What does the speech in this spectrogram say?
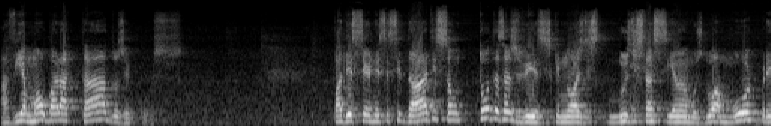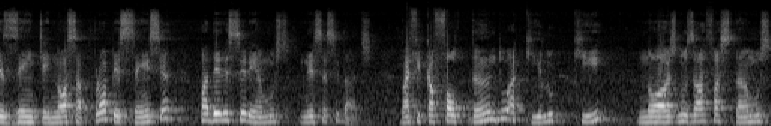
havia malbaratado os recursos. Padecer necessidades são todas as vezes que nós nos distanciamos do amor presente em nossa própria essência, padeceremos necessidades. Vai ficar faltando aquilo que nós nos afastamos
